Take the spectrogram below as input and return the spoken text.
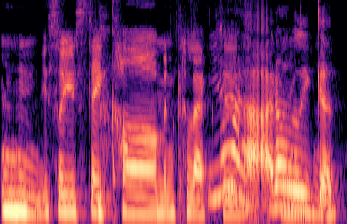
Mm-hmm. So you stay calm and collected. Yeah, I don't really mm-hmm. get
